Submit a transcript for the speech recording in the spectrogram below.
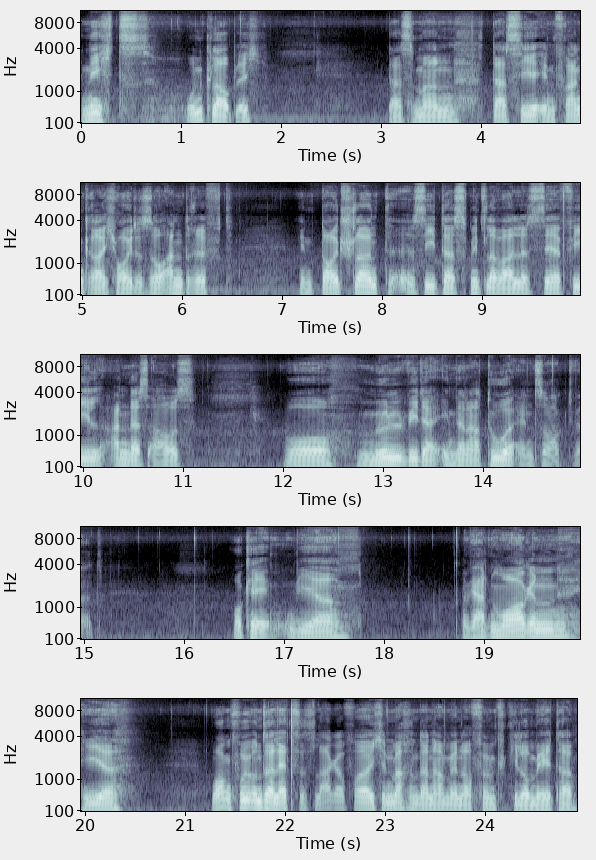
Nichts. Unglaublich, dass man das hier in Frankreich heute so antrifft. In Deutschland äh, sieht das mittlerweile sehr viel anders aus, wo Müll wieder in der Natur entsorgt wird. Okay, wir werden morgen hier, morgen früh unser letztes Lagerfeuerchen machen, dann haben wir noch fünf Kilometer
